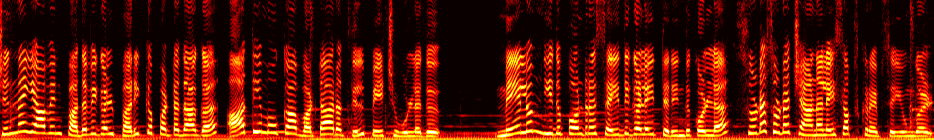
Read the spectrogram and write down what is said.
சின்னையாவின் பதவிகள் பறிக்கப்பட்டதாக அதிமுக வட்டாரத்தில் பேச்சு உள்ளது. மேலும் இது போன்ற செய்திகளை தெரிந்து கொள்ள சுட சுட சேனலை சப்ஸ்கிரைப் செய்யுங்கள்.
